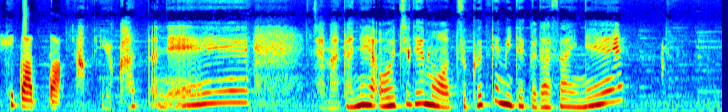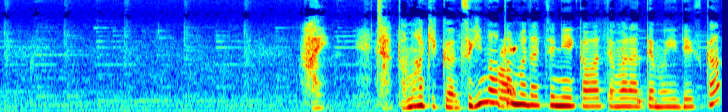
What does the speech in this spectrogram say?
味しかった。あ、よかったね。じゃあまたね、お家でも作ってみてくださいね。はい。じゃあ、ともあきくん、次のお友達に代わってもらってもいいですか、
